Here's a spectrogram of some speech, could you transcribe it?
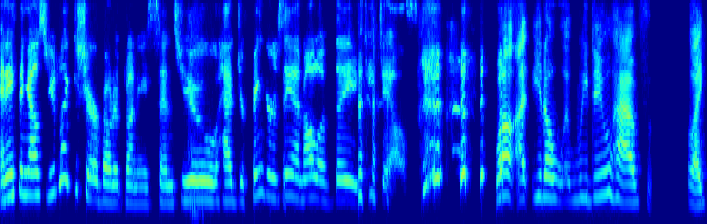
Anything else you'd like to share about it, Bunny, since you had your fingers in all of the details? well, I, you know, we do have, like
